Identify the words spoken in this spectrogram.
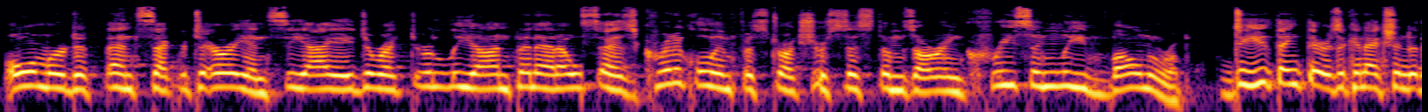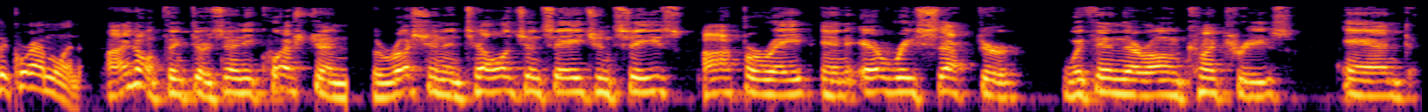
Former Defense Secretary and CIA Director Leon Panetta says critical infrastructure systems are increasingly vulnerable. Do you think there's a connection to the Kremlin? I don't think there's any question. The Russian intelligence agencies operate in every sector within their own countries and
